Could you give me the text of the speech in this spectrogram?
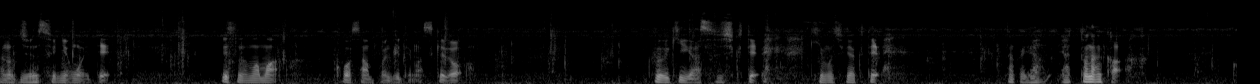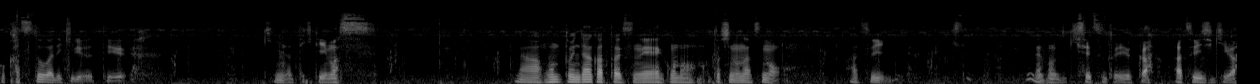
あの純粋に思えてでそのままこう散歩に出てますけど空気が涼しくて気持ちがよくてなんかややっとなんかこう活動ができるっていう気になってきています。いや本当に長かったですねこの今年の夏の暑いあの季節というか暑い時期が。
